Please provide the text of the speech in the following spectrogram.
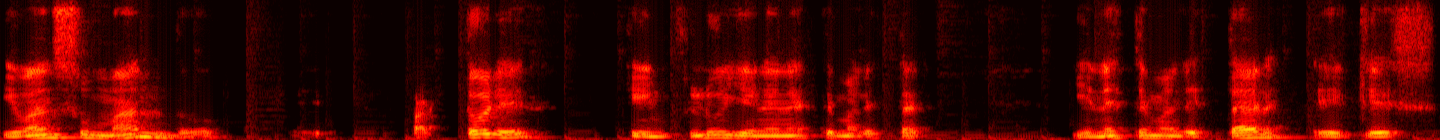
y van sumando factores que influyen en este malestar. Y en este malestar que es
